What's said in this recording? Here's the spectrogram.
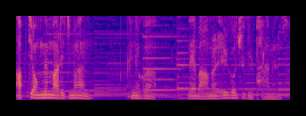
앞뒤 없는 말이지만 그녀가 내 마음을 읽어주길 바라면서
